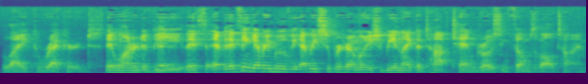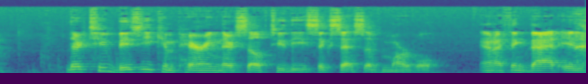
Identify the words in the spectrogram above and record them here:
like record. They wanted to be. They they think every movie, every superhero movie should be in like the top ten grossing films of all time. They're too busy comparing themselves to the success of Marvel, and I think that is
